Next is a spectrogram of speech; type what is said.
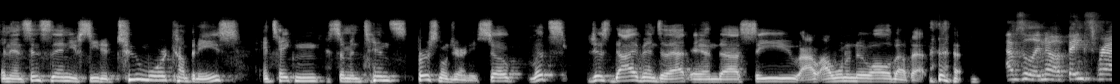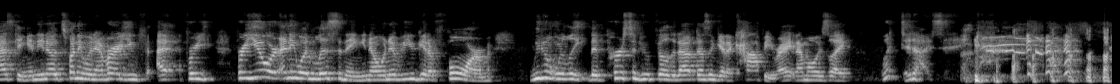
And then since then, you've seeded two more companies and taking some intense personal journeys. So let's just dive into that and uh, see. I, I want to know all about that. Absolutely no. Thanks for asking. And you know, it's funny whenever you for for you or anyone listening, you know, whenever you get a form, we don't really the person who filled it out doesn't get a copy, right? And I'm always like, what did I say? I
